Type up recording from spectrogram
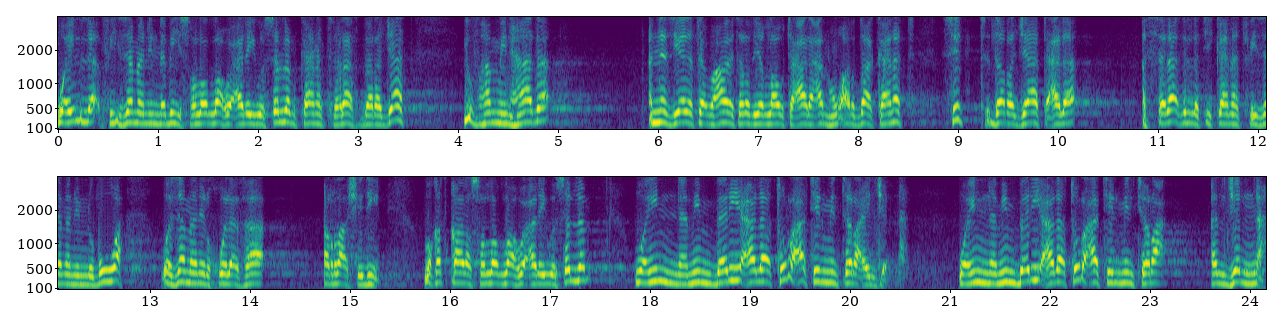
وإلا في زمن النبي صلى الله عليه وسلم كانت ثلاث درجات. يفهم من هذا أن زيادة معاوية رضي الله تعالى عنه وأرضاه كانت ست درجات على الثلاث التي كانت في زمن النبوة وزمن الخلفاء الراشدين. وقد قال صلى الله عليه وسلم وإن منبري على ترعة من ترع الجنة. وإن منبري على ترعة من ترع الجنة.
